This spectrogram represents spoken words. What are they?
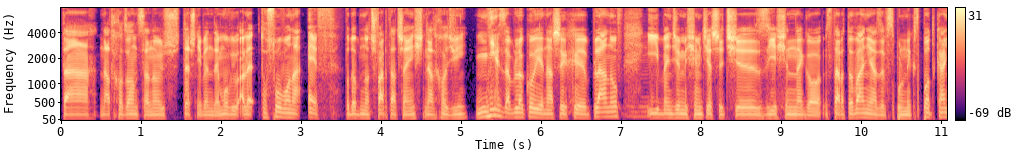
ta nadchodząca, no już też nie będę mówił, ale to słowo na F, podobno czwarta część nadchodzi, nie zablokuje naszych e, planów mhm. i będziemy się cieszyć e, z jesiennego startowania, ze wspólnych spotkań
